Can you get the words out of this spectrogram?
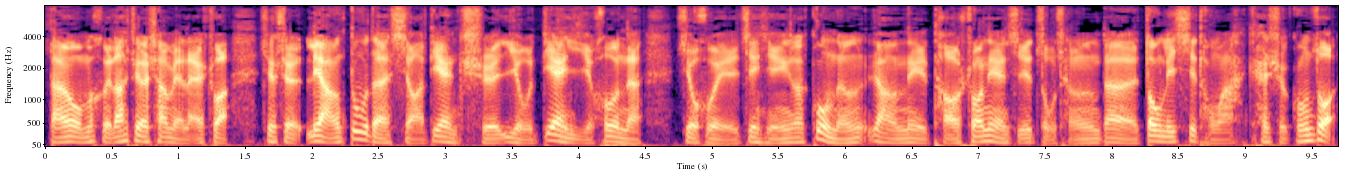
当然，我们回到这个上面来说，就是两度的小电池有电以后呢，就会进行一个供能，让那套双电机组成的动力系统啊开始工作，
